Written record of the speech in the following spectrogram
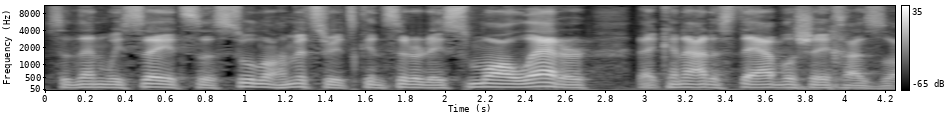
so then we say it's a Sulam Hamitzri. It's considered a small ladder that cannot establish a Chazaka.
